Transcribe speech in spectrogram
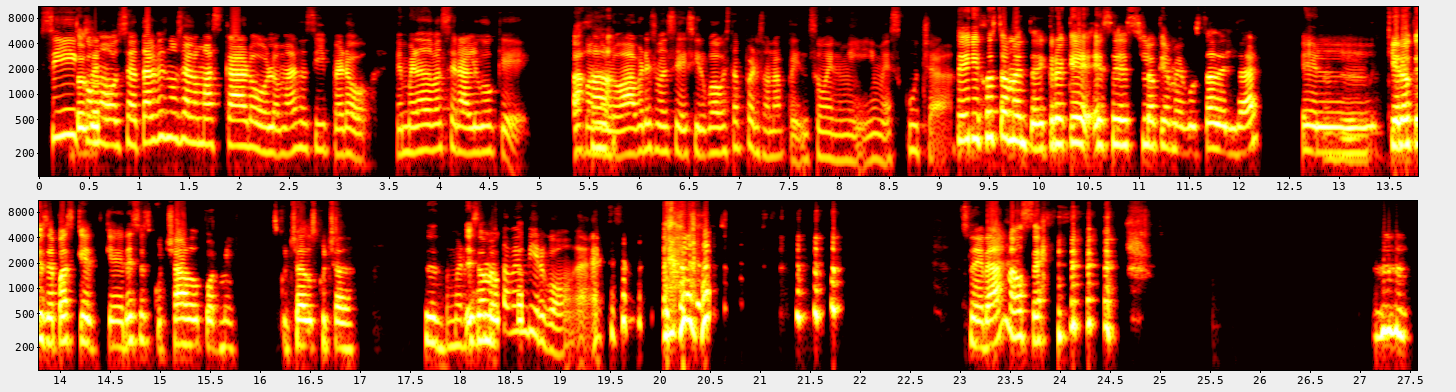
Sí, Entonces- como, o sea, tal vez no sea lo más caro o lo más así, pero en verdad va a ser algo que cuando lo abres vas a decir, wow, esta persona pensó en mí y me escucha. Sí, justamente, creo que ese es lo que me gusta del dar. El quiero que sepas que, que eres escuchado por mí. Escuchado, escuchada. Eso me estaba en Virgo. ¿Será? No sé.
